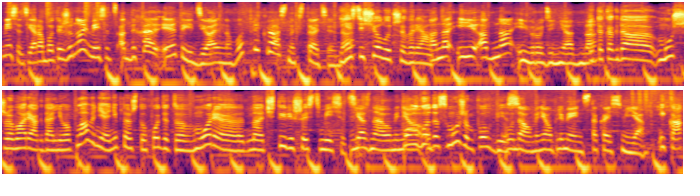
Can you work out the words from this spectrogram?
Месяц я работаю женой, месяц отдыхаю, и это идеально. Вот прекрасно, кстати. Да? есть еще лучший вариант. Она и одна, и вроде не одна. Это когда муж моряк дальнего плавания, они потому что уходят в море на 4-6 месяцев. Я знаю, у меня... Полгода с мужем, пол без. Да, у меня у племянницы такая семья. И как?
